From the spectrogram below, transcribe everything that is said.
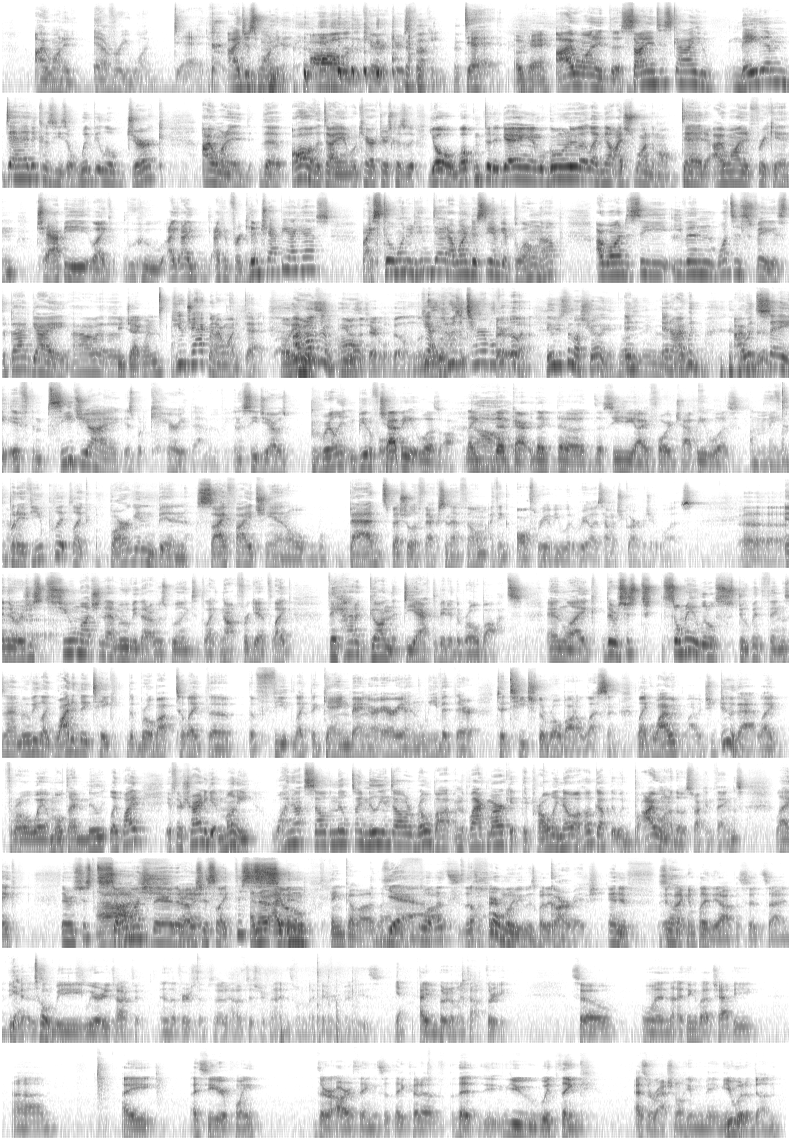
I wanted everyone dead. I just wanted all of the characters fucking dead. Okay. I wanted the scientist guy who made him dead because he's a wimpy little jerk. I wanted the all of the Die Antwoord characters because yo, welcome to the gang, and we're going to like no. I just wanted them all dead. I wanted freaking Chappie, like who I I, I can forgive Chappie, I guess, but I still wanted him dead. I wanted to see him get blown up. I wanted to see even what's his face, the bad guy, uh, Hugh Jackman. Hugh Jackman. I wanted dead. Oh, he I was wasn't he was a terrible villain. Let's- Yeah, he was a terrible villain. He was just in Australia. He wasn't and, and I would I would say if the CGI is what carried that movie, and the CGI was brilliant and beautiful. Chappie was aw- like Oh. the char- like the the CGI for Chappie was amazing. but if you put like bargain bin sci-fi channel w- bad special effects in that film, I think all three of you would have realized how much garbage it was. Uh, and there was just too much in that movie that I was willing to like not forgive. Like they had a gun that deactivated the robots, And like there was just so many little stupid things in that movie. Like why did they take the robot to like the the feet like the gangbanger area and leave it there to teach the robot a lesson? Like why would why would you do that? Like throw away a multi million like why if they're trying to get money, why not sell the multi million dollar robot on the black market? They probably know a hookup that would buy one of those fucking things. Like there was just so Ah, much there that I was just like, this I is so I didn't think about that. yeah. Well, that's- the that's a whole fair movie point, was but it- garbage. And if so- if I can play the opposite side Yeah, because totally. we we already talked in the first episode how District Nine is one of my favorite movies. Yeah. I even put it in my top three. So when I think about Chappie, um, I I see your point. There are things that they could have that you would think, as a rational human being, you would have done.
